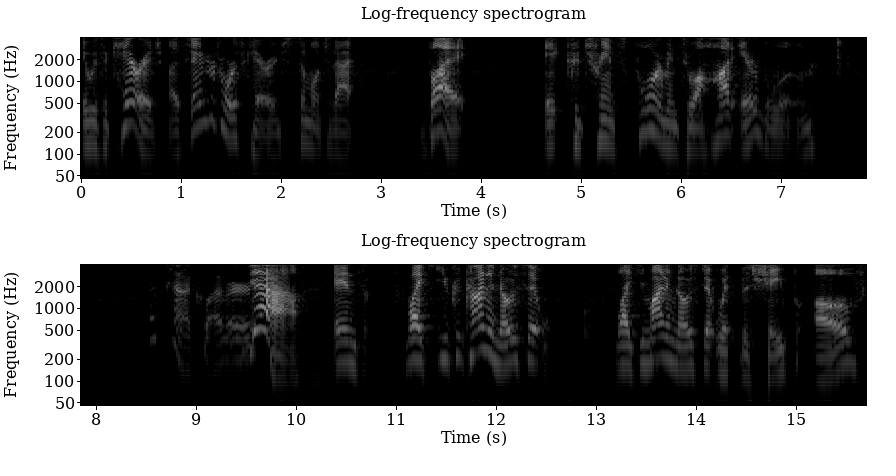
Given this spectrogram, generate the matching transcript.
it was a carriage, a standard horse carriage similar to that, but it could transform into a hot air balloon. That's kind of clever. Yeah, and like you could kind of notice it, like you might have noticed it with the shape of,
